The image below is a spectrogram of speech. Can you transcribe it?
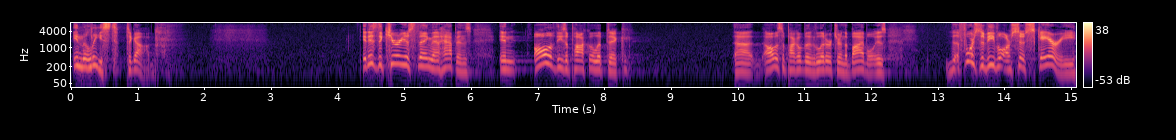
in the least to God. It is the curious thing that happens in all of these apocalyptic, uh, all this apocalyptic literature in the Bible is the forces of evil are so scary,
